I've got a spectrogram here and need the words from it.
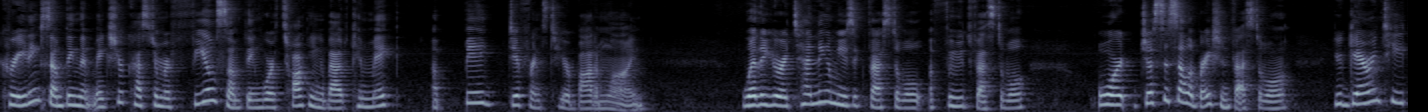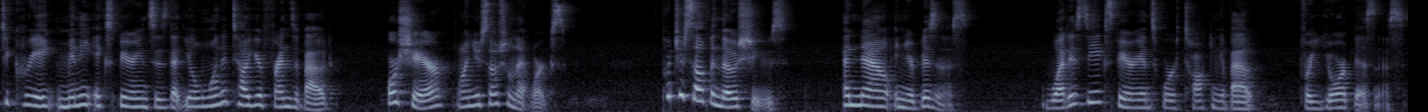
Creating something that makes your customer feel something worth talking about can make a big difference to your bottom line. Whether you're attending a music festival, a food festival, or just a celebration festival, you're guaranteed to create many experiences that you'll want to tell your friends about or share on your social networks. Put yourself in those shoes, and now in your business. What is the experience worth talking about for your business?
